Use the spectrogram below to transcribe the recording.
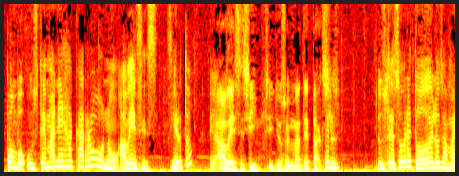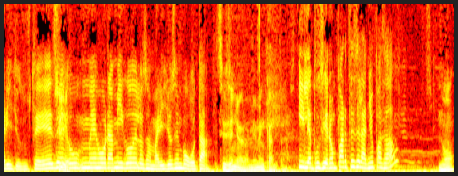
Pombo, ¿usted maneja carro o no? A veces, ¿cierto? Eh, a veces sí, sí, yo soy más de taxi. Pero usted sobre todo de los amarillos. Usted es Sí. eh, un mejor amigo de los amarillos en Bogotá. Sí, señora, a mí me encanta. ¿Y le pusieron partes el año pasado? No,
